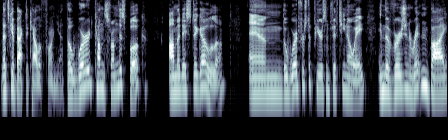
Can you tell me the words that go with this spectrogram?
let's get back to California. The word comes from this book, Amadis de Gaula, and the word first appears in 1508 in the version written by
